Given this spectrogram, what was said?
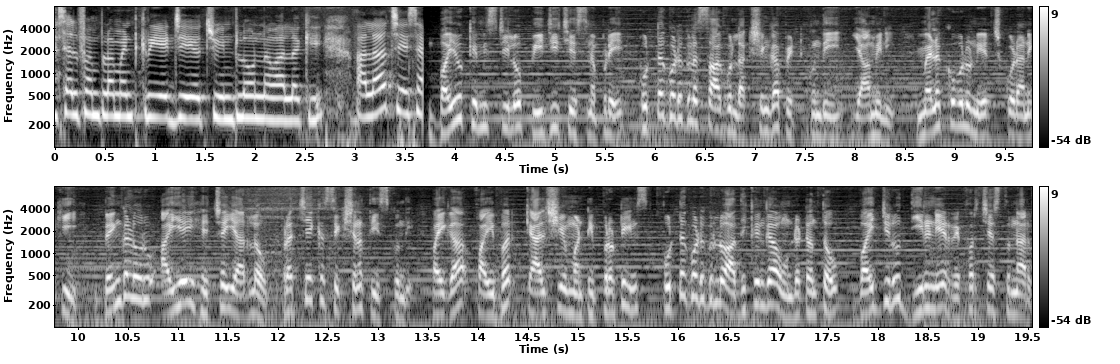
సెల్ఫ్ ఎంప్లాయ్మెంట్ క్రియేట్ చేయొచ్చు ఇంట్లో ఉన్న వాళ్ళకి. అలా చేశాను బయోకెమిస్ట్రీలో పీజీ చేసినప్పుడే పుట్టగొడుగుల సాగు లక్ష్యంగా పెట్టుకుంది యామిని. మెళకువలు నేర్చుకోవడానికి బెంగళూరు ఐఐహెచ్ఐఆర్లో ప్రత్యేక శిక్షణ తీసుకుంది. పైగా ఫైబర్ కాల్షియం వంటి ప్రోటీన్స్ పుట్టగొడుగుల్లో అధికంగా ఉండటంతో వైద్యులు దీనినే రిఫర్ చేస్తున్నారు.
